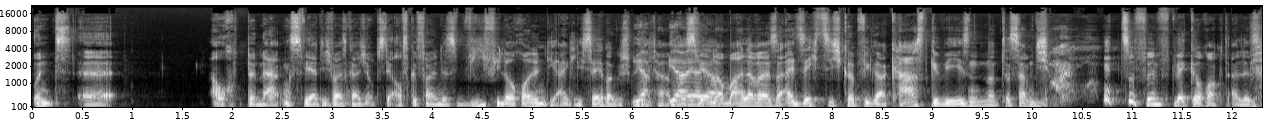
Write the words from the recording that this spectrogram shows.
Und äh, auch bemerkenswert, ich weiß gar nicht, ob es dir aufgefallen ist, wie viele Rollen die eigentlich selber gespielt Ja, haben. ja, das wäre ja. normalerweise ein 60-köpfiger Cast gewesen und das haben die zu fünft weggerockt alles.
